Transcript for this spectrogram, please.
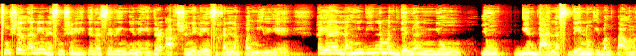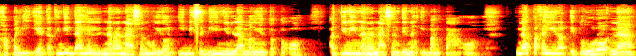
social ano yun eh, social literacy rin yun eh, interaction nila yun sa kanilang pamilya eh. Kaya lang hindi naman ganun yung yung yung danas din ng ibang taong nakapaligid at hindi dahil naranasan mo yon ibig sabihin yun lamang yung totoo at yun ay naranasan din ng ibang tao napakahirap ituro na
